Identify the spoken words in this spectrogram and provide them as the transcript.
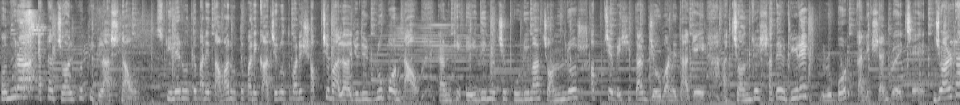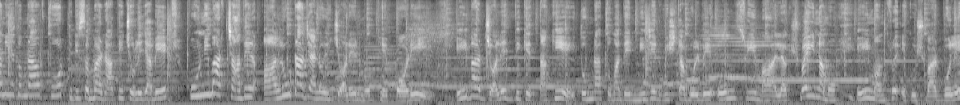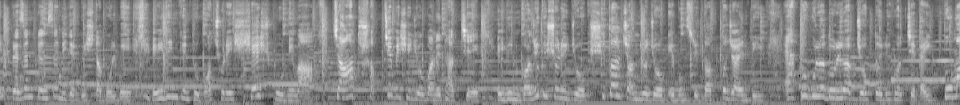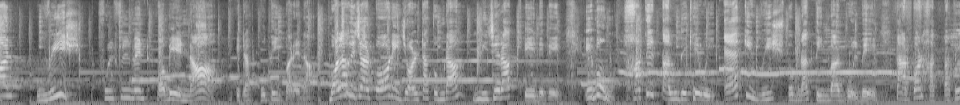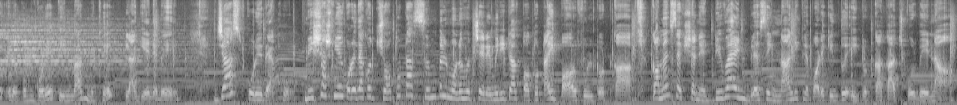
বন্ধুরা, একটা জল ভর্তি গ্লাস নাও। স্টিলের হতে পারে, তামার হতে পারে, কাচের হতে পারে, সবচেয়ে ভালো হয় যদি রূপর নাও। কারণ কি এই দিন হচ্ছে পূর্ণিমা, চন্দ্র সবচেয়ে বেশি তার যৌবনে থাকে। আর চন্দ্রের সাথে ডিরেক্ট রূপর কানেকশন রয়েছে। জলটা নিয়ে তোমরা ফোর্থ ডিসেম্বর রাতে চলে যাবে। পূর্ণিমার চাঁদের আলোটা যেন এই জলের মধ্যে পড়ে। এইবার জলের দিকে তাকিয়ে তোমরা তোমাদের নিজের উইশটা বলবে, ওম শ্রী মহালক্ষ্মী নমো। এই মন্ত্র একুশ বার বলে প্রেজেন্ট টেন্সে নিজের উইশটা বলবে। এই দিন কিন্তু বছরের শেষ পূর্ণিমা, চাঁদ সবচেয়ে বেশি যৌবনে থাকছে। এই দিন গজকিশোরী যোগ শীতল চন্দ্র যোগ এবং শ্রী দত্ত জয়ন্তী। এতগুলো দুর্লভ যোগ তৈরি হচ্ছে, তাই তোমার উইশ ফুলফিলমেন্ট হবে না। এটা হতেই পারে না। বলা হয়ে যাওয়ার পর এই জলটা তোমরা নিজেরা খেয়ে নেবে এবং হাতের তালু দেখে ওই একই উইশ তোমরা তিনবার বলবে। তারপর হাত পাতে এরকম করে তিনবার মুখে লাগিয়ে নেবে। জাস্ট করে দেখো। বিশ্বাস নিয়ে করে দেখো যতটা সিম্পল মনে হচ্ছে রেমেডিটা ততটাই পাওয়ারফুল টোটকা। কমেন্ট সেকশনে ডিভাইন ব্লেসিং না লিখলে পরে কিন্তু এই টোটকা কাজ করবে না।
